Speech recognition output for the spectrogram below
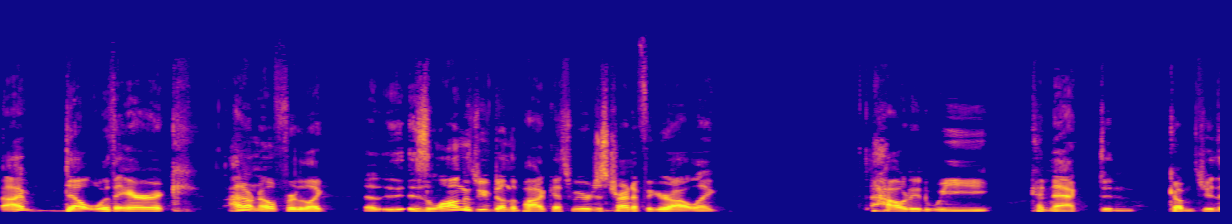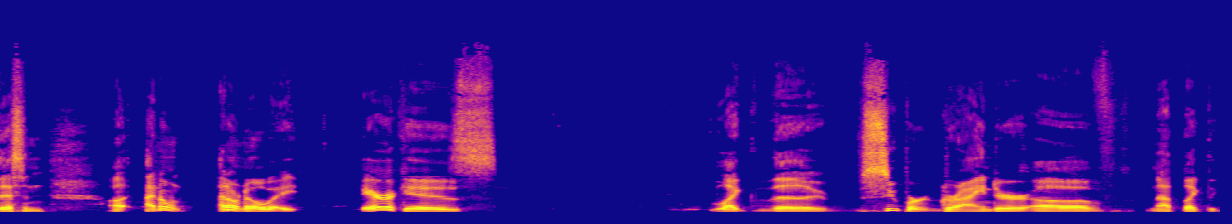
I've dealt with Eric. I don't know for like as long as we've done the podcast, we were just trying to figure out like how did we connect and come through this. And uh, I don't I don't know. But Eric is like the super grinder of not like the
